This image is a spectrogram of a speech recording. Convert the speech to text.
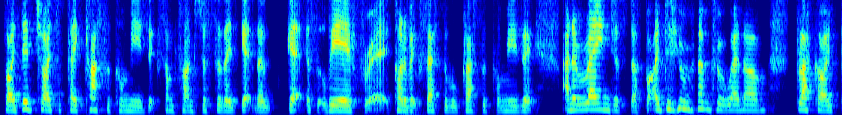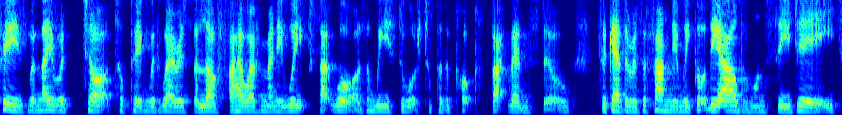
So I did try to play classical music sometimes, just so they'd get the get a sort of ear for it, kind of accessible classical music and a range of stuff. But I do remember when um Black Eyed Peas when they were chart topping with "Where Is the Love" for however many weeks that was, and we used to watch Top of the Pops back then still together as a family, and we got the album on CD,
